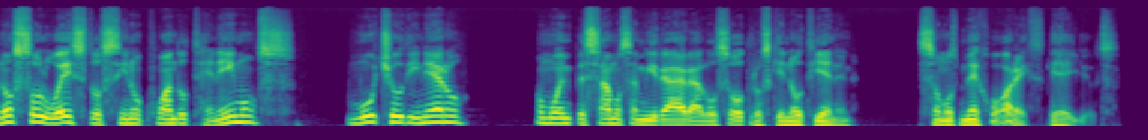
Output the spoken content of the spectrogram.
no solo esto, sino cuando tenemos mucho dinero, como empezamos a mirar a los otros que no tienen. Somos mejores que ellos.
